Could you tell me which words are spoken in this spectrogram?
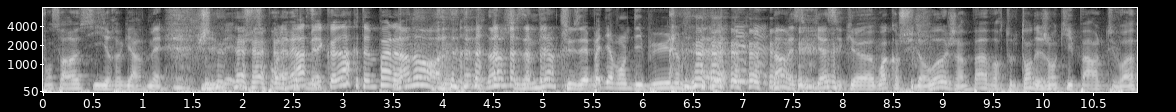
Bonsoir aussi, regarde, mais j'y vais juste pour les raids. Ah, c'est mais... les connards que t'aimes pas là Non, non, non, je les aime bien. Tu nous avais pas dit avant le début. non Non, mais ce qu'il y a, c'est que moi, quand je suis dans WoW, j'aime pas avoir tout le temps des gens qui parlent, tu vois,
